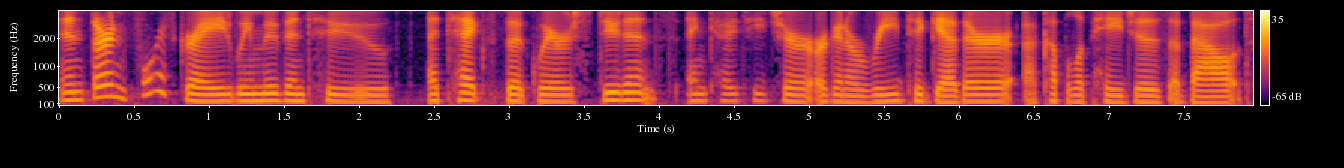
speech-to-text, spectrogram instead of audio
In third and fourth grade, we move into a textbook where students and co teacher are going to read together a couple of pages about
